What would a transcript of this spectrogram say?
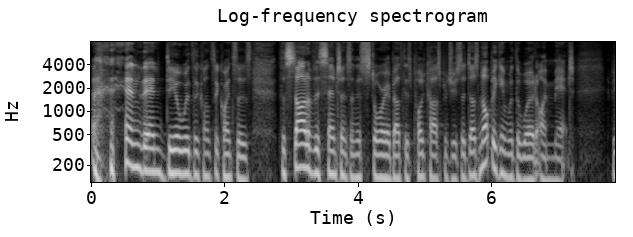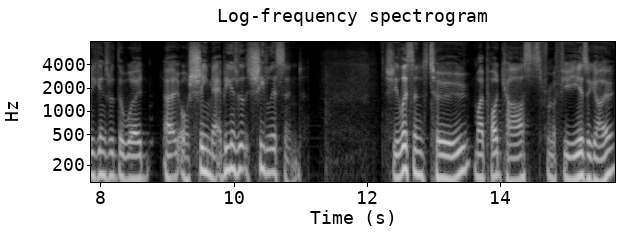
and then deal with the consequences. The start of this sentence and this story about this podcast producer does not begin with the word I met. It begins with the word, uh, or she met. It begins with she listened. She listened to my podcasts from a few years ago.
